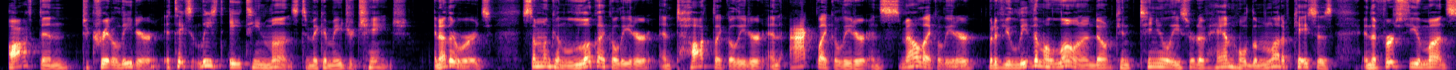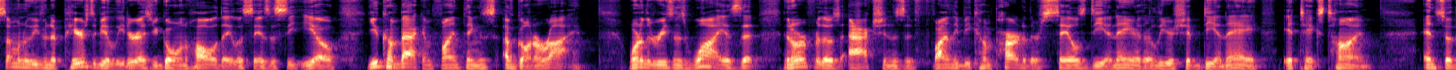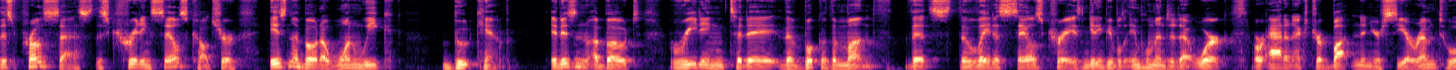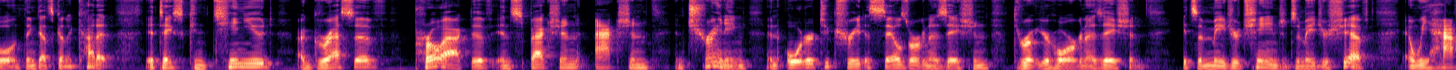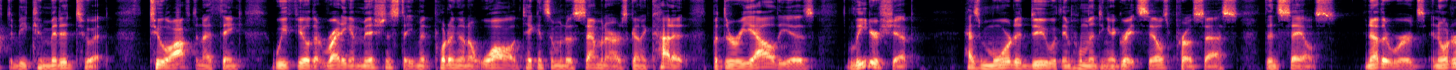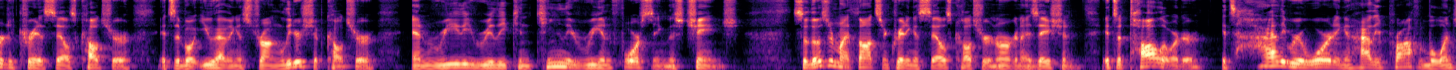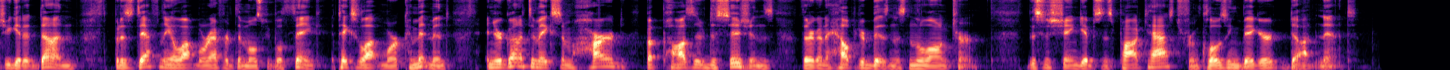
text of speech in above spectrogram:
Often, to create a leader, it takes at least 18 months to make a major change. In other words, someone can look like a leader and talk like a leader and act like a leader and smell like a leader, but if you leave them alone and don't continually sort of handhold them, in a lot of cases, in the first few months, someone who even appears to be a leader, as you go on holiday, let's say as a CEO, you come back and find things have gone awry. One of the reasons why is that in order for those actions to finally become part of their sales DNA or their leadership DNA, it takes time. And so, this process, this creating sales culture, isn't about a one week boot camp. It isn't about reading today the book of the month that's the latest sales craze and getting people to implement it at work or add an extra button in your CRM tool and think that's going to cut it. It takes continued, aggressive, proactive inspection, action, and training in order to create a sales organization throughout your whole organization. It's a major change, it's a major shift, and we have to be committed to it. Too often, I think we feel that writing a mission statement, putting on a wall, and taking someone to a seminar is going to cut it. But the reality is, leadership has more to do with implementing a great sales process than sales. In other words, in order to create a sales culture, it's about you having a strong leadership culture and really, really continually reinforcing this change. So, those are my thoughts on creating a sales culture in an organization. It's a tall order, it's highly rewarding and highly profitable once you get it done, but it's definitely a lot more effort than most people think. It takes a lot more commitment, and you're going to have to make some hard but positive decisions that are going to help your business in the long term. This is Shane Gibson's podcast from closingbigger.net.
